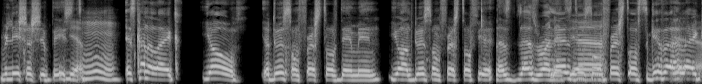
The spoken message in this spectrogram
relationship based. Yeah. Mm. It's kind of like, yo, you're doing some fresh stuff there, man. Yo, I'm doing some fresh stuff here. Let's let's run it. Let's it. do yeah. some fresh stuff together. Yeah. Like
